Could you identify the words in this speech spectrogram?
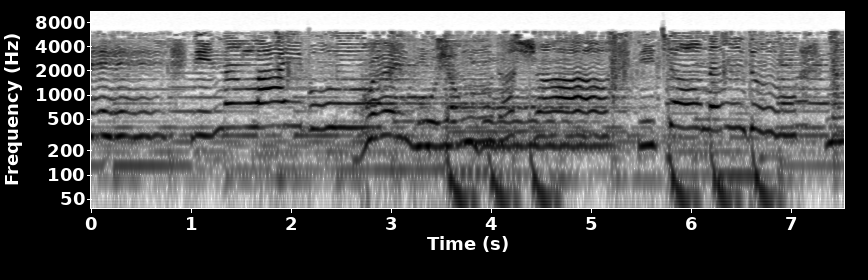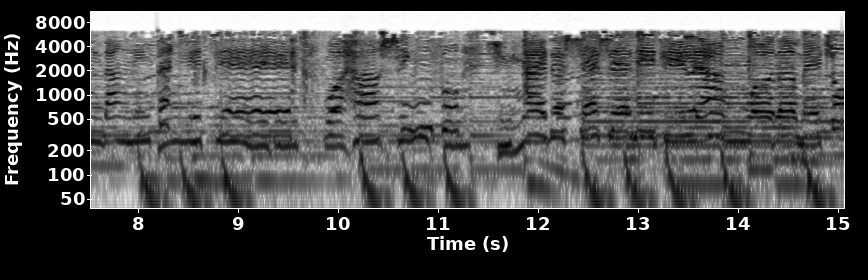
美，你能来不？不用多说，你就能读，能当你的姐姐，我好幸福。亲爱的，谢谢你体谅我的美中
